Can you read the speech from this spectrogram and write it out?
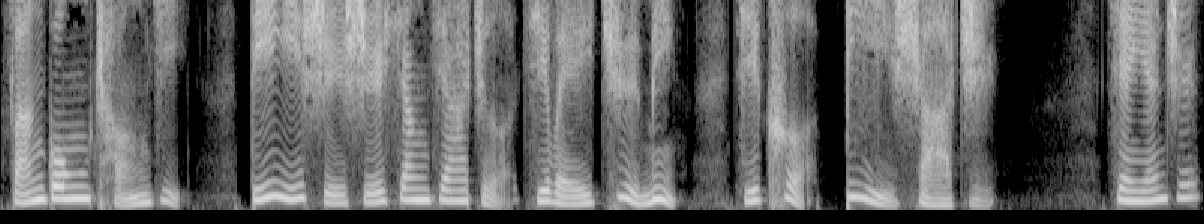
凡攻城邑，敌以史实相加者，即为拒命，即刻必杀之。简言之。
